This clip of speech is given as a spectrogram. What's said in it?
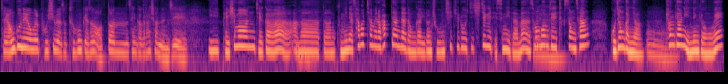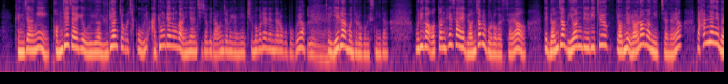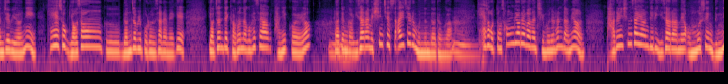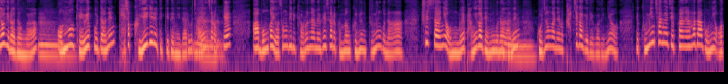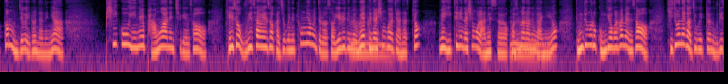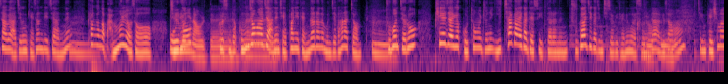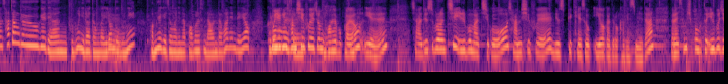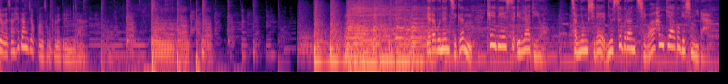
자 연구 내용을 보시면서 두 분께서는 어떤 생각을 하셨는지 이 배심원제가 아마 음. 어떤 국민의 사법 참여를 확대한다던가 이런 좋은 취지로 시작이 됐습니다만 성범죄의 네. 특성상 고정관념, 음. 편견이 있는 경우에 굉장히 범죄자에게 오히려 유리한 쪽으로 자꾸 악용되는 거 아니냐는 지적이 나온 점에 굉장히 주목을 해야 된다고 보고요. 예. 제가 예를 한번 들어보겠습니다. 우리가 어떤 회사에 면접을 보러 갔어요. 근데 면접위원들이 쭉 여러 명이 있잖아요. 근데 한 명의 면접위원이 계속 여성 그 면접을 보러 온 사람에게 여잔데 결혼하고 회사 다닐 거예요? 라든가 음. 이 사람의 신체 사이즈를 묻는다든가 음. 계속 어떤 성별에 관한 질문을 한다면 다른 심사위원들이 이 사람의 업무 수행 능력이라던가 음. 업무 계획보다는 계속 그 얘기를 듣게 됩니다. 그리고 네. 자연스럽게 네. 아 뭔가 여성들이 결혼하면 회사를 금방 그는 두는구나 출산이 업무에 방해가 되는구나라는 음. 고정관념을 같이 가게 되거든요. 근데 국민참여 재판을 하다 보니 어떤 문제가 일어나느냐 피고인을 방어하는 측에서 계속 우리 사회에서 가지고 있는 통념을 들어서 예를 들면 음. 왜 그날 신고하지 않았죠? 왜 이틀이나 신고를 안 했어요? 거짓말하는 거 음. 아니에요? 등등으로 공격을 하면서 기존에 가지고 있던 우리 사회 아직은 개선되지 않는 음. 편견과 맞물려서 질문이 나올 때 그렇습니다. 공정하지 네. 않은 재판이 된다라는 문제가 하나점. 음. 두 번째로 피해자에게 고통을 주는 2차 가해가 될 수 있다라는 두 가지가 지금 지적이 되는 것 같습니다. 그렇군요. 그래서 지금 배심원 사전 교육에 대한 부분이라던가 이런 예. 부분이 법률 개정안이나 법원에서 나온다고 하는데요. 그런 그 얘기는 잠시 후에 좀 더 해볼까요? 네. 예. 자, 뉴스 브런치 1부 마치고 잠시 후에 뉴스픽 계속 이어가도록 하겠습니다. 11시 30분부터 일부 지역에서 해당 지역 방송 보내드립니다. 여러분은 지금 KBS 1라디오 정용실의 뉴스 브런치와 함께하고 계십니다.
